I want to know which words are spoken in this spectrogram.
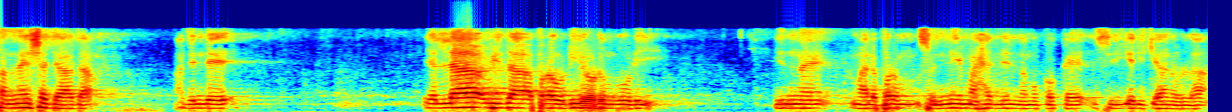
സന്ദേശ ജാഥ അതിന്റെ എല്ലാവിധ പ്രൗഢിയോടും കൂടി ഇന്ന് മലപ്പുറം സുന്നി മഹലിൽ നമുക്കൊക്കെ സ്വീകരിക്കാനുള്ള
